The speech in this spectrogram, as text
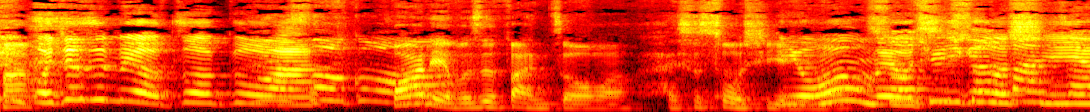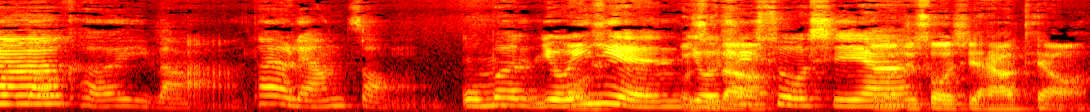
吗？我就是没有做过啊。花莲不是泛舟吗？还是溯溪有啊，我们有去溯溪啊都啊。可以吧？它有两种，我们有一年有去溯溪啊我们去。溯溪还要跳啊。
